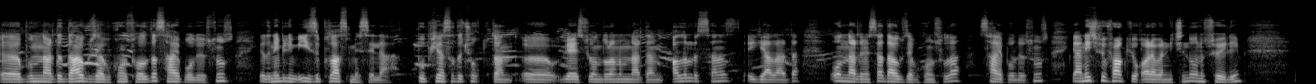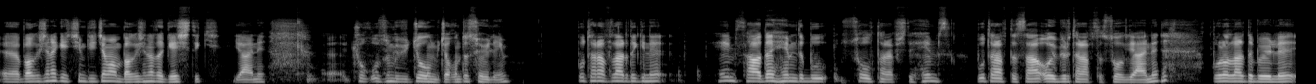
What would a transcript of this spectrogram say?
e, bunlarda daha güzel bir konsolda sahip oluyorsunuz. Ya da ne bileyim Easy Plus mesela. Bu piyasada çok tutan e, versiyon donanımlardan alırsanız Egea'larda onlarda mesela daha güzel bir konsola sahip oluyorsunuz. Yani hiçbir fark yok arabanın içinde onu söyleyeyim. E, bagajına geçeyim diyeceğim ama bagajına da geçtik. Yani e, çok uzun bir video olmayacak onu da söyleyeyim. Bu taraflarda yine hem sağda hem de bu sol taraf işte hem bu tarafta sağ o öbür tarafta sol yani. Buralarda böyle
